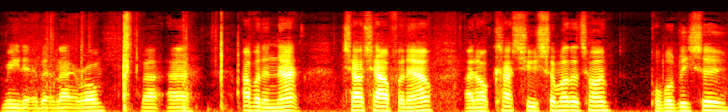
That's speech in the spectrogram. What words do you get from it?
read it a bit later on. But uh, other than that, ciao ciao for now and I'll catch you some other time, probably soon.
